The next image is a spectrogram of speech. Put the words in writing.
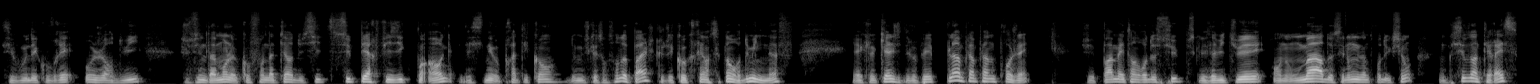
Si vous me découvrez aujourd'hui, je suis notamment le cofondateur du site superphysique.org destiné aux pratiquants de musculation sans dopage que j'ai co-créé en septembre 2009 et avec lequel j'ai développé plein plein plein de projets. Je ne vais pas m'étendre dessus puisque les habitués en ont marre de ces longues introductions. Donc si ça vous intéresse,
